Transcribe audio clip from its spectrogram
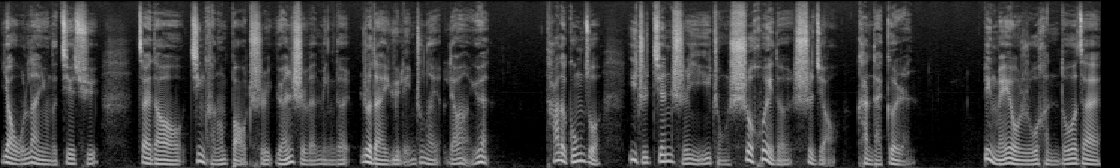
药物滥用的街区，再到尽可能保持原始文明的热带雨林中的疗养院，他的工作一直坚持以一种社会的视角看待个人，并没有如很多在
